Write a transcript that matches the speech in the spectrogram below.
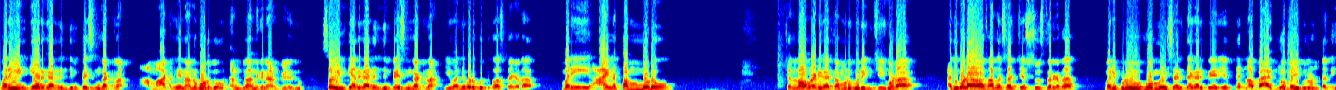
మరి ఎన్టీఆర్ గారిని దింపేసిన ఘటన. ఆ మాట నేను అనకూడదు. అంటూ అందుకని అనట్లేదు. సో ఎన్టీఆర్ గారిని దింపేసిన ఘటన. ఇవన్నీ కూడా గుర్తుకు వస్తాయి కదా. మరి ఆయన తమ్ముడు చంద్రబాబు నాయుడు గారి తమ్ముడు గురించి కూడా అది కూడా అందరు సెర్చ్ చేసి చూస్తారు కదా. మరి ఇప్పుడు హోమ్ మినిస్టర్ అనిత గారి పేరు చెప్తే నా బ్యాగ్లో బైబుల్ ఉంటుంది.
